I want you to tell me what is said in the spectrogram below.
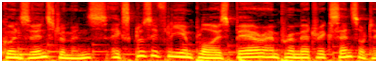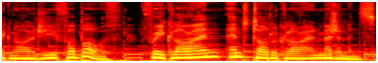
Kuntze Instruments exclusively employs bare amperometric sensor technology for both free chlorine and total chlorine measurements.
